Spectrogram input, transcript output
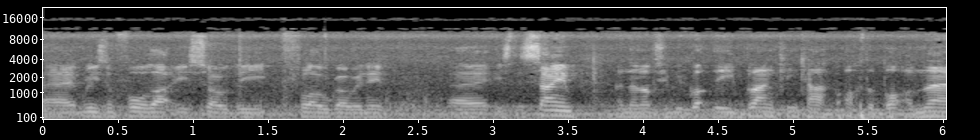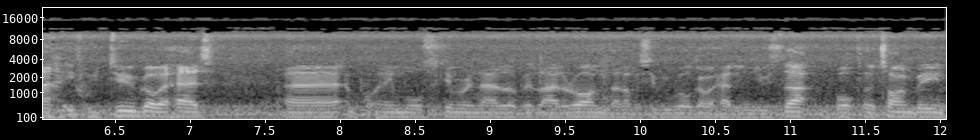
Uh, reason for that is so the flow going in uh, is the same, and then obviously we've got the blanking cap off the bottom there. If we do go ahead uh, and put any more skimmer in there a little bit later on, then obviously we will go ahead and use that. But for the time being,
